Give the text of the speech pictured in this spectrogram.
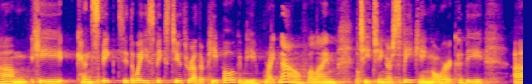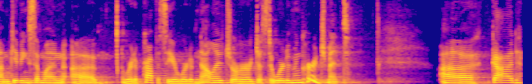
um, he can speak to the way he speaks to you through other people. It could be right now while I'm teaching or speaking, or it could be um, giving someone a, a word of prophecy or word of knowledge or just a word of encouragement. Uh, God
